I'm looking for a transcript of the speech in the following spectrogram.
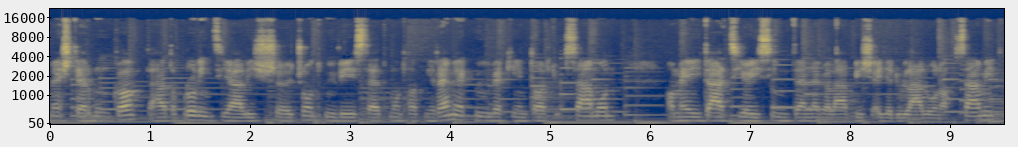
mestermunka, tehát a provinciális csontművészet mondhatni remek műveként tartjuk számon, amely dáciai szinten legalábbis egyedülállónak számít,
